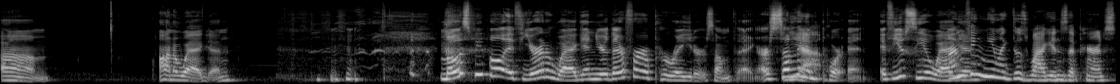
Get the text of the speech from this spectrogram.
um, on a wagon. Most people, if you're in a wagon, you're there for a parade or something, or something Yeah. important. If you see a wagon, I'm thinking like those wagons that parents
